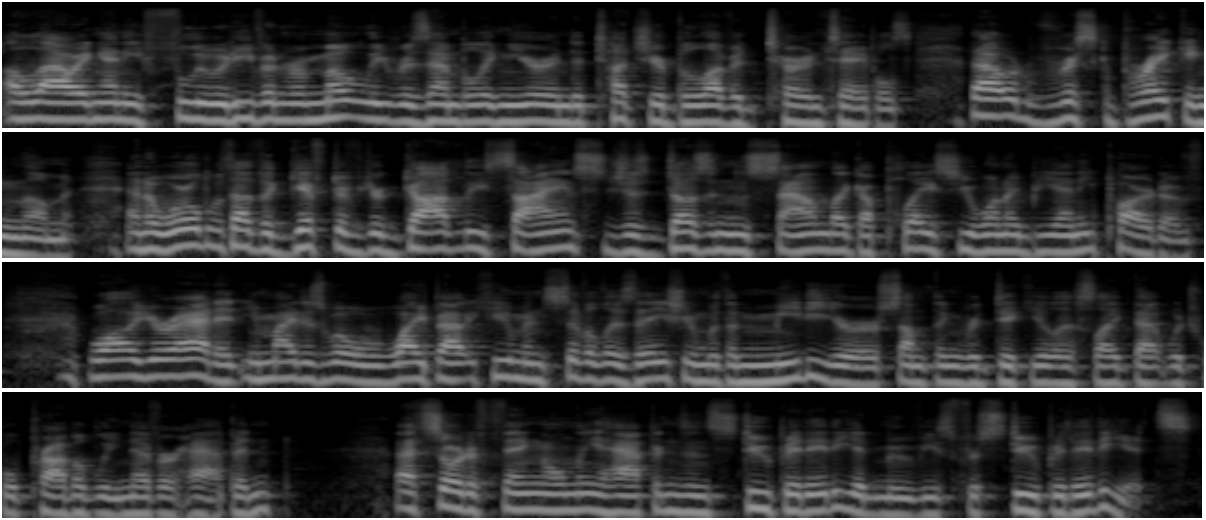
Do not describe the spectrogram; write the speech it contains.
allowing any fluid even remotely resembling urine to touch your beloved turntables. That would risk breaking them, and a world without the gift of your godly science just doesn't sound like a place you want to be any part of. While you're at it, you might as well wipe out human civilization with a meteor or something ridiculous like that, which will probably never happen. That sort of thing only happens in stupid idiot movies for stupid idiots.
